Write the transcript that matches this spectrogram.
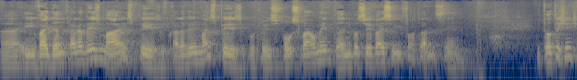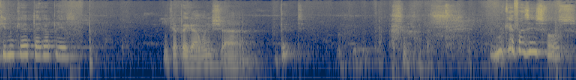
Ah, e vai dando cada vez mais peso, cada vez mais peso, porque o esforço vai aumentando e você vai se fortalecendo. Então tem gente que não quer pegar peso, não quer pegar uma enxada, entende? Não quer fazer esforço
